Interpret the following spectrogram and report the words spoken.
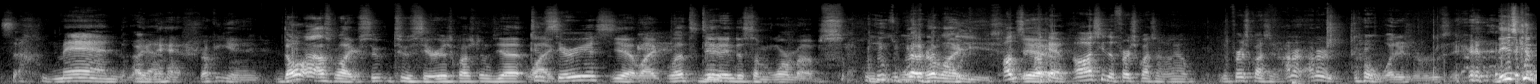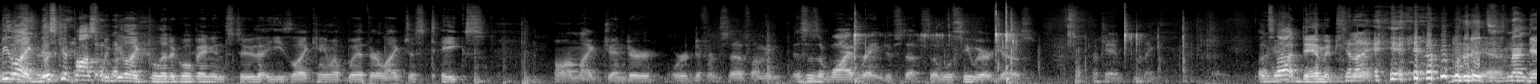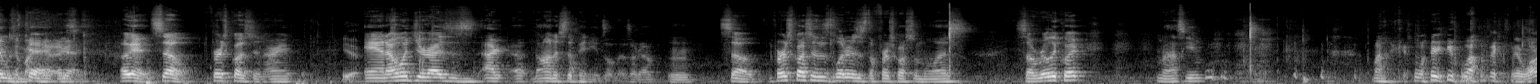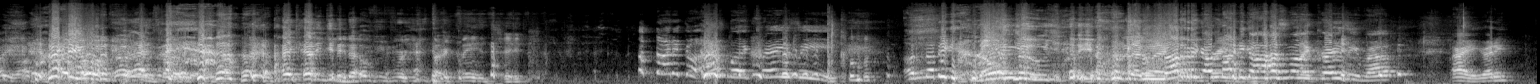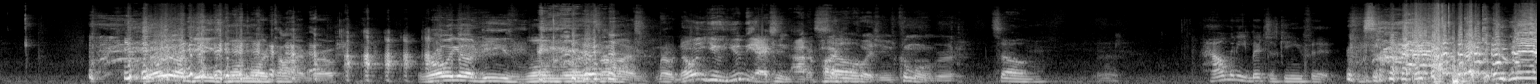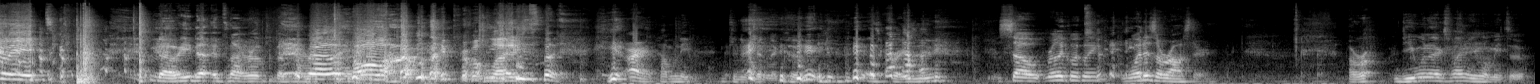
So man. The white man Okay. has struck again. Don't ask like su- too serious questions yet. Too like, serious? Yeah, like let's get into some warm ups. Please, that are like, please. I'll just, Yeah. Okay, I'll ask you the first question. Okay. The first question. I don't. I don't. Know what is the rooster? these could be like this could possibly be like political opinions too that he's like came up with or like just takes on like gender or different stuff. I mean, this is a wide range of stuff, so we'll see where it goes. Okay. Like, Let's Okay. not damage. can though. I? it's not damaging my okay. eyes. Okay. Okay. So first question. All right. Yeah. And I want your guys' uh, honest opinions on this. Okay. Mhm. So first question is literally just the first question on the list. So really quick, I'm gonna ask you. Why are you laughing? Yeah, why are you laughing? I gotta get it out before you start saying shit. I'm not gonna act like crazy. I'm not gonna. Knowing you, you're not I'm gonna not, act gonna, I'm not gonna ask like crazy, bro. All right, you ready? Roll your D's one more time, bro. Roll your D's one more time. Bro, knowing you, you be asking out of pocket So- questions. Come on, bro. So, how many bitches can you fit? Knew it. No, he. Does, it's not real. That's not real. Oh, I'm like, bro, like, All right. How many can you fit in a coop? That's crazy. So, really quickly, what is a roster? A ro- Do you want to explain, or you want me to?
